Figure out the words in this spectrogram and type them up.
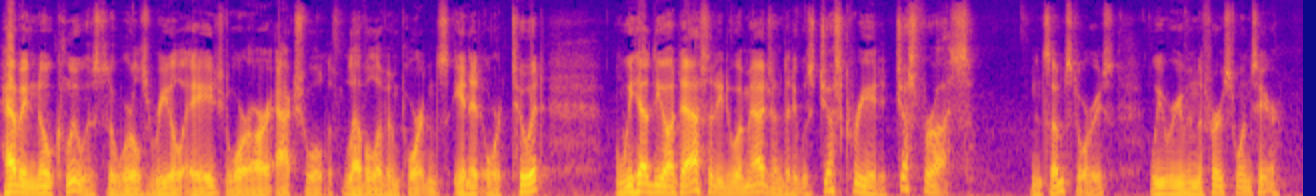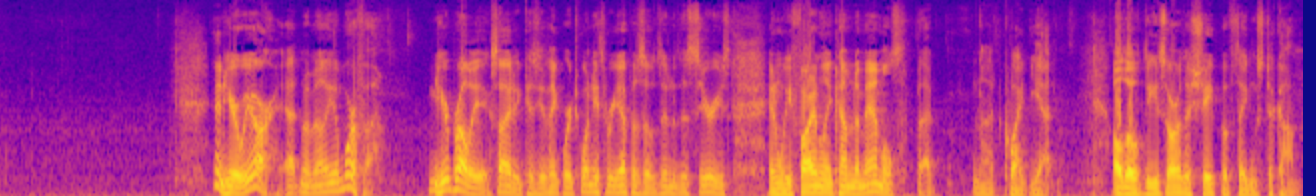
having no clue as to the world's real age or our actual level of importance in it or to it. We had the audacity to imagine that it was just created just for us. In some stories, we were even the first ones here. And here we are at Mammalia Morpha. You're probably excited because you think we're 23 episodes into this series and we finally come to mammals, but not quite yet, although these are the shape of things to come.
